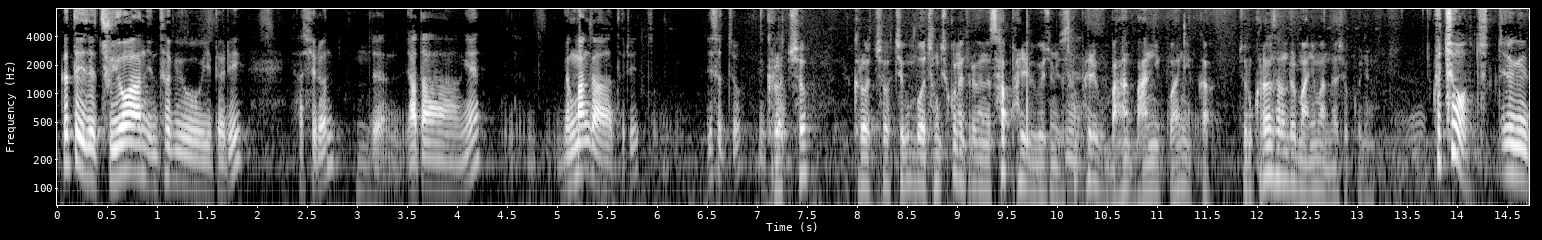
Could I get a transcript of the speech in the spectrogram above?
그때 이제 주요한 인터뷰이들이 사실은 음. 이제 야당의 명망가들이 좀 있었죠. 그러니까 그렇죠. 그렇죠. 지금 뭐 정치권에 들어가는 486 요즘 네. 이제 486 많, 많이 있고 하니까 주로 그런 사람들 많이 만나셨군요. 그렇죠. 여기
